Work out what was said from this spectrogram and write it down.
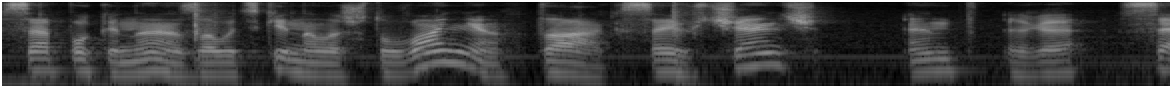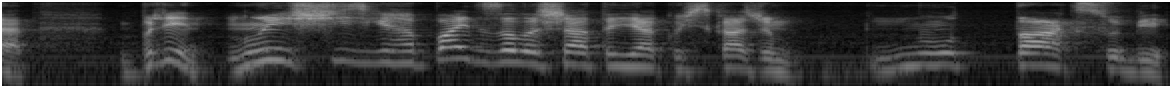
все поки на заводські налаштування. Так, Save Change and Reset. Блін, ну і 6 ГБ залишати якось, скажімо, ну так собі.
